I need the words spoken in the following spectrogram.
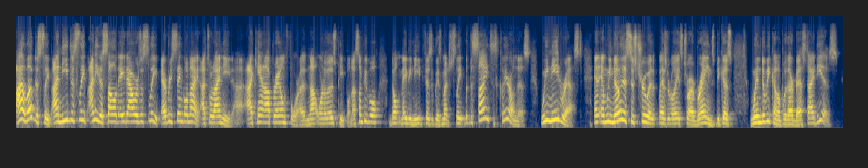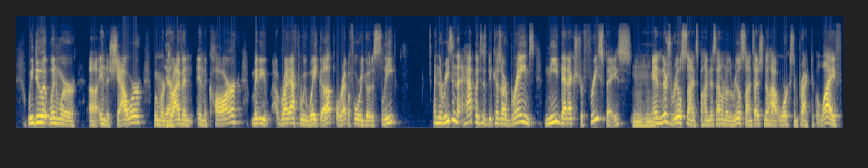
I love to sleep. I need to sleep. I need a solid eight hours of sleep every single night. That's what I need. I, I can't operate on four. I'm not one of those people. Now, some people don't maybe need physically as much sleep, but the science is clear on this. We need rest. And, and we know this is true as it relates to our brains because when do we come up with our best ideas? We do it when we're uh, in the shower, when we're Yeah. driving in the car, maybe right after we wake up or right before we go to sleep. And the reason that happens is because our brains need that extra free space. Mhm. And there's real science behind this. I don't know the real science, I just know how it works in practical life.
